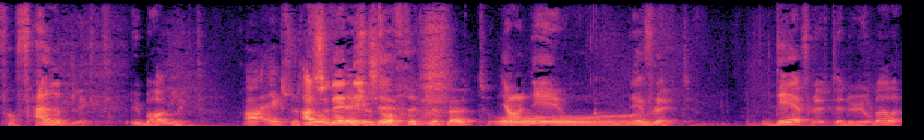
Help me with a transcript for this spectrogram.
forferdelig ubehagelig. Ja, jeg syns Altså, det, det- det er synes ikke- det var fryktelig flaut. Ja, det er jo, det er flaut. Det er flaut, det du gjorde der.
